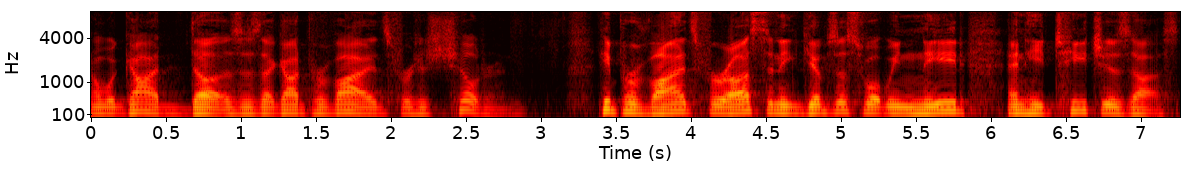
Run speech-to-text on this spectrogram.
Now, what God does is that God provides for his children. He provides for us and He gives us what we need and He teaches us.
